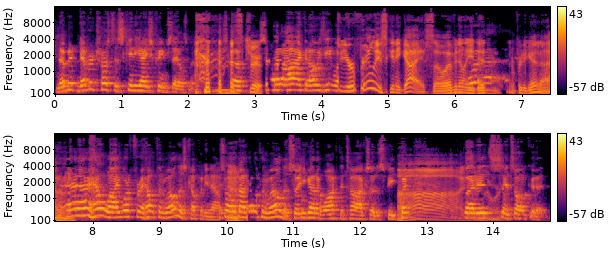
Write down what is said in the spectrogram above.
never, never trust a skinny ice cream salesman. That's so, true. So I could always eat. One. You're a fairly skinny guy, so evidently well, you did uh, pretty good. I don't know. Uh, hell, well, I work for a health and wellness company now. It's all yeah. about health and wellness. So you got to walk the talk, so to speak. But ah, but it's it's all good.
